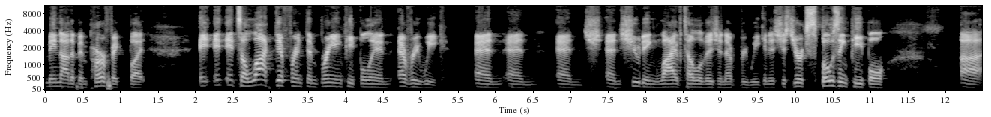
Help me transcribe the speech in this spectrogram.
may not have been perfect, but it, it, it's a lot different than bringing people in every week and and and and shooting live television every week. And it's just you're exposing people uh,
